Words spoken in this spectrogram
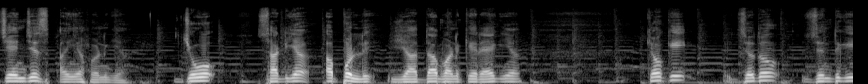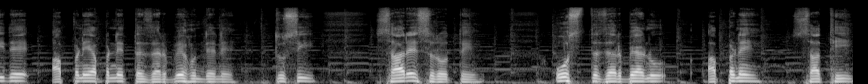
ਚੇਂਜਸ ਆਈਆਂ ਹੋਣਗੀਆਂ, ਜੋ ਸਾਡੀਆਂ ਅਭੁੱਲ ਯਾਦਾਂ ਬਣ ਕੇ ਰਹਿ ਗਈਆਂ। ਕਿਉਂਕਿ ਜਦੋਂ ਜ਼ਿੰਦਗੀ ਦੇ ਆਪਣੇ ਆਪਣੇ ਤਜਰਬੇ ਹੁੰਦੇ ਨੇ, ਤੁਸੀਂ ਸਾਰੇ ਸਰੋਤੇ ਉਸ ਤਜਰਬਿਆਂ ਨੂੰ ਆਪਣੇ ਸਾਥੀ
